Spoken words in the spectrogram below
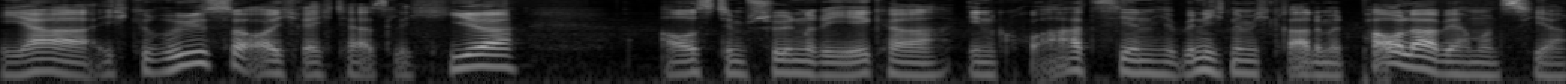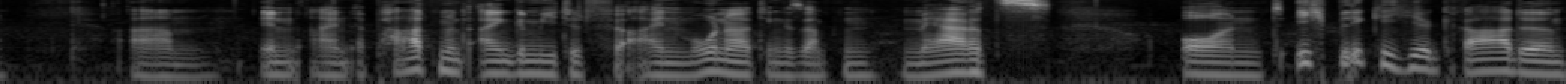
Ja, ich grüße euch recht herzlich hier aus dem schönen Rijeka in Kroatien. Hier bin ich nämlich gerade mit Paula. Wir haben uns hier ähm, in ein Apartment eingemietet für einen Monat, den gesamten März. Und ich blicke hier gerade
